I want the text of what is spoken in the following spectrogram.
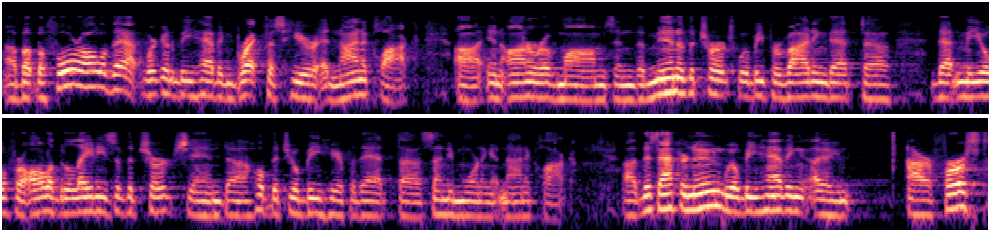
Uh, but before all of that, we're going to be having breakfast here at 9 o'clock uh, in honor of moms. And the men of the church will be providing that uh, that meal for all of the ladies of the church, and uh, hope that you'll be here for that uh, Sunday morning at 9 o'clock. Uh, this afternoon, we'll be having a, our first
